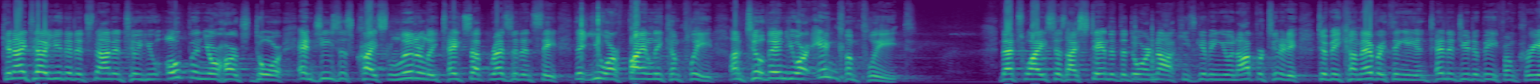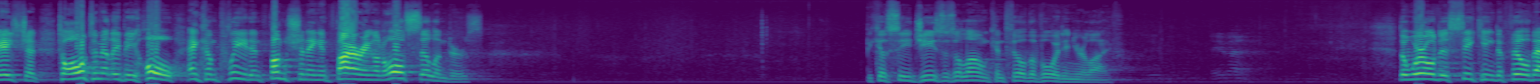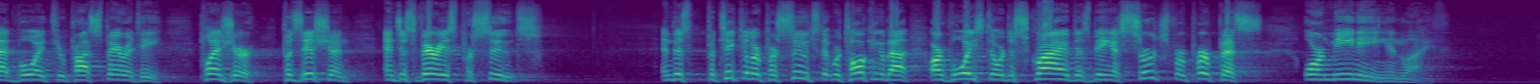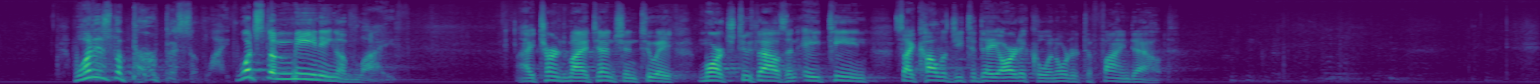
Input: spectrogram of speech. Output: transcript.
Can I tell you that it's not until you open your heart's door and Jesus Christ literally takes up residency that you are finally complete? Until then, you are incomplete. That's why he says, I stand at the door and knock. He's giving you an opportunity to become everything he intended you to be from creation, to ultimately be whole and complete and functioning and firing on all cylinders. Because, see, Jesus alone can fill the void in your life. Amen. The world is seeking to fill that void through prosperity, pleasure, position, and just various pursuits. And this particular pursuits that we're talking about are voiced or described as being a search for purpose or meaning in life. What is the purpose of life? What's the meaning of life? I turned my attention to a March 2018 Psychology Today article in order to find out.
